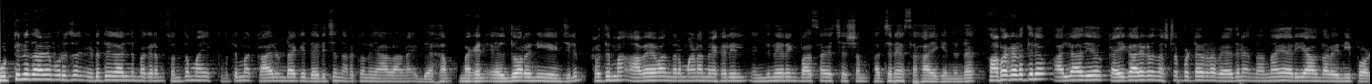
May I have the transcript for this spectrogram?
മുട്ടിന് താഴെ മുറിച്ച ഇടതുകാലിന് പകരം സ്വന്തമായി കൃത്രിമ കാലുണ്ടാക്കി ധരിച്ച് നടക്കുന്നയാളാണ് ഇദ്ദേഹം. മകൻ എൽദോ റെനി ഏഞ്ചിലും കൃത്രിമ അവയവ നിർമ്മാണ മേഖലയിൽ എഞ്ചിനീയറിംഗ് പാസ്സായ ശേഷം അച്ഛനെ സഹായിക്കുന്നുണ്ട്. അപകടത്തിലോ അല്ലാതെയോ കൈകാലുകൾ നഷ്ടപ്പെട്ടവരുടെ വേദന നന്നായി അറിയാവുന്ന റെനിപ്പോൾ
